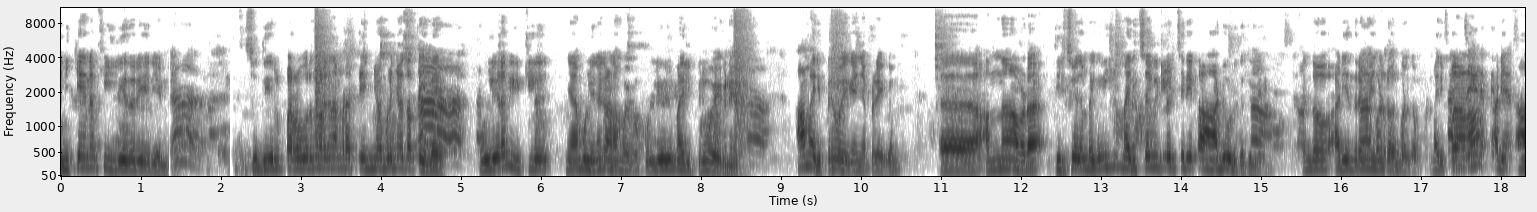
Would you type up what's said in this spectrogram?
എനിക്ക് അങ്ങനെ ഫീൽ ചെയ്ത ഒരു ഏരിയ ഉണ്ട് സുധീർ പറവൂർ എന്ന് പറഞ്ഞ നമ്മുടെ തെങ്ങോ പിളിഞ്ഞോ തത്തയില്ലേ? പുള്ളിയുടെ വീട്ടിൽ ഞാൻ പുള്ളിനെ കാണാൻ പോയപ്പോൾ പുള്ളി ഒരു മരിപ്പിന് പോയേക്കണായിരുന്നു. ആ. മരിപ്പിന് പോയി കഴിഞ്ഞപ്പോഴേക്കും അന്ന് അവിടെ തിരിച്ചു വരുമ്പോഴേക്കും ഈ മരിച്ച വീട്ടിൽ ഒരു ചെറിയ കാർഡ് കൊടുക്കത്തില്ലേ എന്തോ അടിയന്തരം കഴിഞ്ഞിട്ടോ എന്തൊക്കെ മരിപ്പാണോ? അടി ആ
